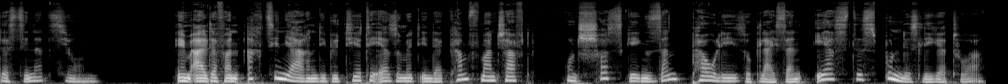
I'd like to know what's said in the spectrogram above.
Destination. Im Alter von 18 Jahren debütierte er somit in der Kampfmannschaft und schoss gegen St. Pauli sogleich sein erstes Bundesligator.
